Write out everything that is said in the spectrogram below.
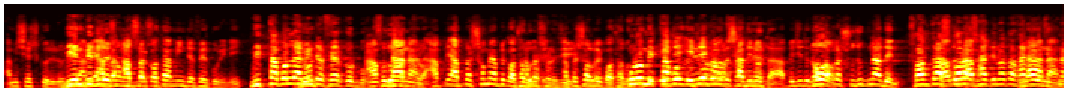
আমি শেষ করি আমি দিলে আপনার- কথা। আমি ইন্টারফেয়ার করিনি মিথ্যা বললে আমি interfere করব, না না না আপনি আপনার সময় আপনি কথা বলবেন আপনার সময়। কথা কোনো মিথ্যা এটা- বলতে এটাই আমাদের স্বাধীনতা আপনি যদি কথা বলার সুযোগ না দেন সন্ত্রাস করার স্বাধীনতা থাকা না না।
